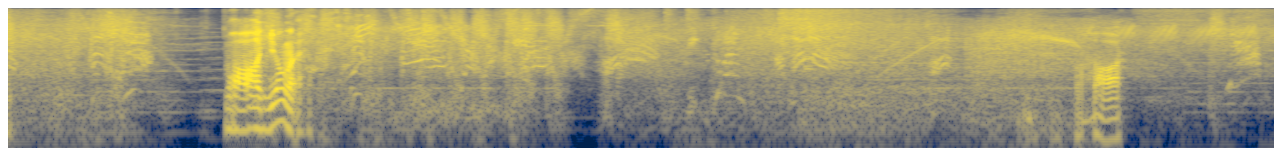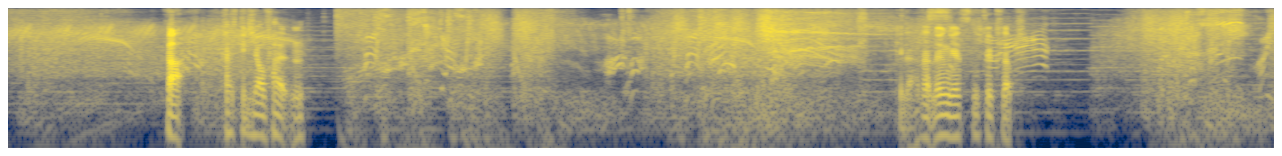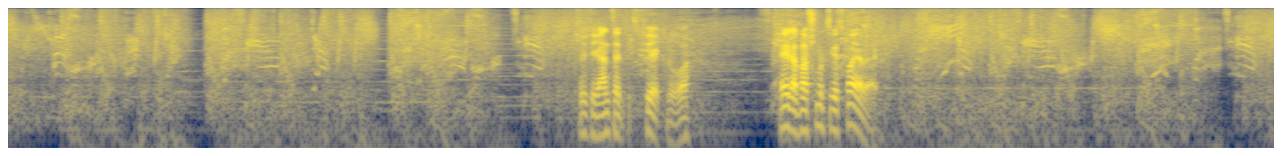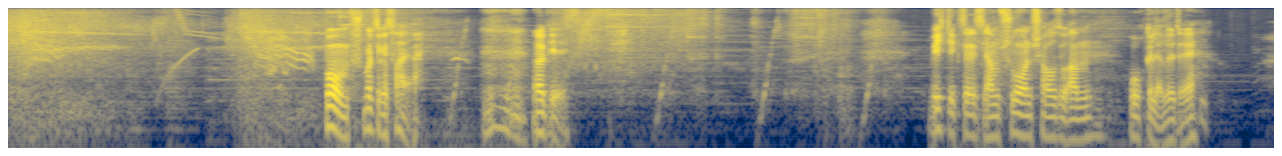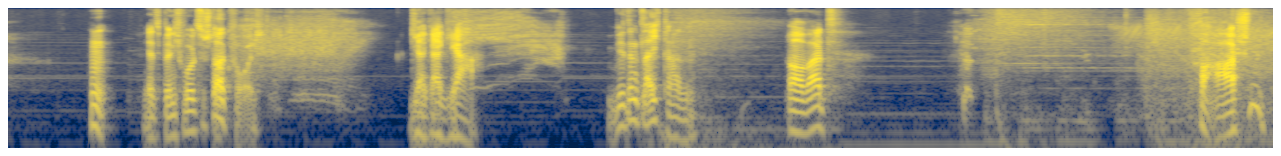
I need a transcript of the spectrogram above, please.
Boah, Junge. Nicht aufhalten. Da hat irgendwie jetzt nicht geklappt. die ganze Zeit Viereck nur. Hey, da war schmutziges Feuerwerk. Boom, schmutziges Feuer. Okay. Wichtigste ist ja am Schuh und Schau so am hochgelevelt, ey. Hm, jetzt bin ich wohl zu stark für euch. Ja, ja, ja. Wir sind gleich dran. Oh, was? verarschen?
